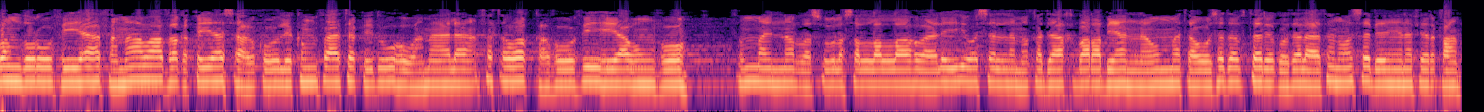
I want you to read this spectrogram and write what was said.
وانظروا فيها فما وافق قياس عقولكم فاعتقدوه وما لا فتوقفوا فيه أو انفوه. ثم إن الرسول صلى الله عليه وسلم قد أخبر بأن أمته ستفترق ثلاثا وسبعين فرقة.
